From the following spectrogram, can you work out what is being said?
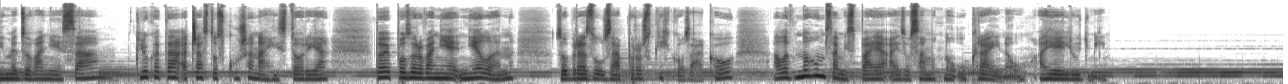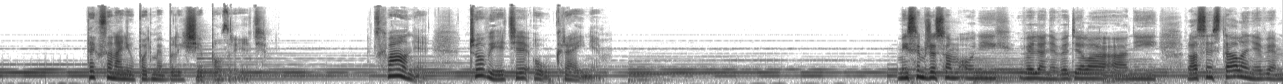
vymedzovanie sa, kľukatá a často skúšaná história, to je pozorovanie nielen z obrazu záporovských kozákov, ale v mnohom sa mi spája aj so samotnou Ukrajinou a jej ľuďmi. Tak sa na ňu poďme bližšie pozrieť. Schválne, čo viete o Ukrajine? Myslím, že som o nich veľa nevedela ani vlastne stále neviem.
